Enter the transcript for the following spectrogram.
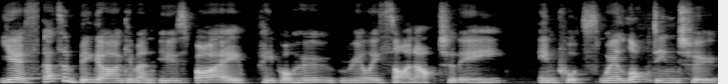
Yes, that's a big argument used by people who really sign up to the inputs. We're locked into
